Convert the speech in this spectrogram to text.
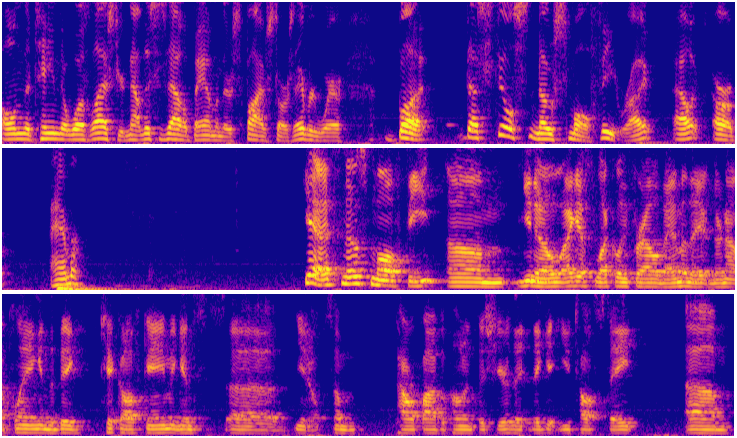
on the team that was last year. Now, this is Alabama, and there's five stars everywhere, but that's still no small feat, right, Alex or Hammer? Yeah, it's no small feat. Um, you know, I guess luckily for Alabama, they they're not playing in the big kickoff game against uh, you know some Power Five opponent this year. They they get Utah State. Um,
